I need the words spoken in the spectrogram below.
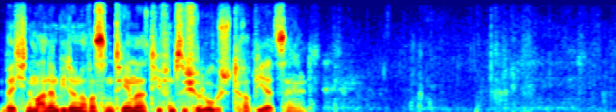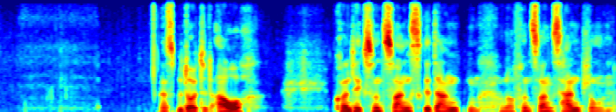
Werde ich in einem anderen Video noch was zum Thema tiefenpsychologische Therapie erzählen. Das bedeutet auch im Kontext von Zwangsgedanken und auch von Zwangshandlungen.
